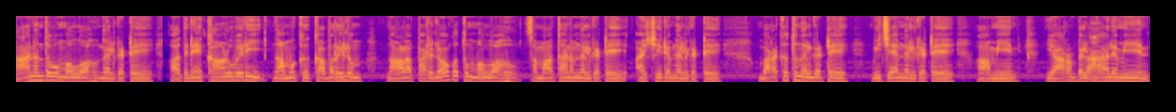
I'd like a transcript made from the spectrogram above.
ആനന്ദവും അള്ളാഹു നൽകട്ടെ. അതിനേക്കാളുപരി നമുക്ക് കബറിലും നാളെ പരലോകത്തും അള്ളാഹു സമാധാനം നൽകട്ടെ ഐശ്വര്യം നൽകട്ടെ ബറക്കത്ത് നൽകട്ടെ വിജയം നൽകട്ടെ. ആമീൻ. യാ റബ്ബൽ ആലമീൻ.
